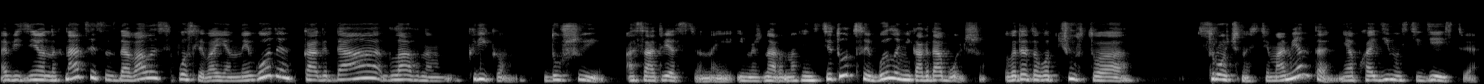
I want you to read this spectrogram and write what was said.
Объединенных Наций создавалась в послевоенные годы, когда главным криком души а соответственно и международных институций было никогда больше. Вот это вот чувство срочности момента, необходимости действия,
